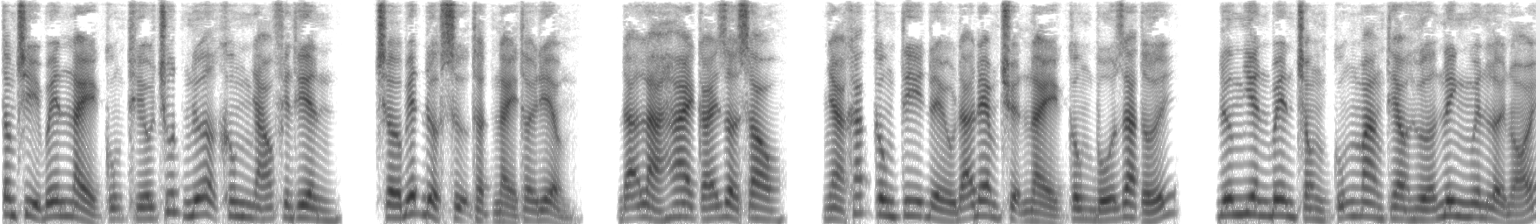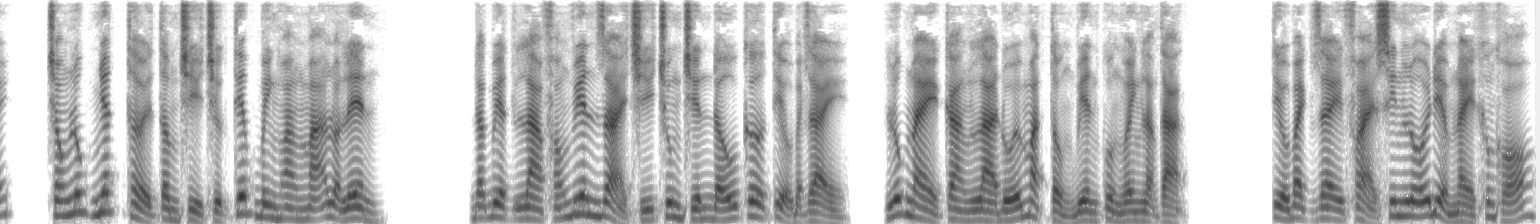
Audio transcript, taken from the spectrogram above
Tâm chỉ bên này cũng thiếu chút nữa không nháo phiên thiên, chờ biết được sự thật này thời điểm, đã là hai cái giờ sau, nhà khác công ty đều đã đem chuyện này công bố ra tới, đương nhiên bên trong cũng mang theo hứa ninh nguyên lời nói, trong lúc nhất thời tâm chỉ trực tiếp binh hoang mã loạn lên. Đặc biệt là phóng viên giải trí chung chiến đấu cơ tiểu bạch dày, lúc này càng là đối mặt tổng biên cuồng oanh lạm tạc. Tiểu bạch dày phải xin lỗi điểm này không khó,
